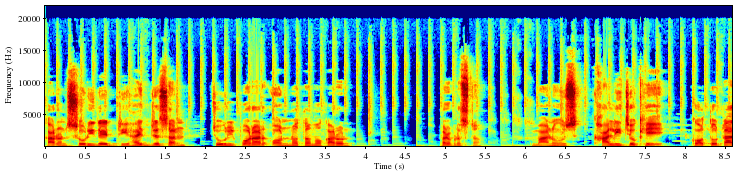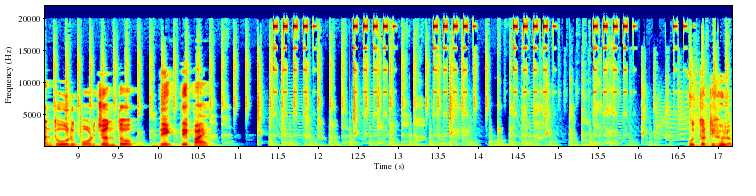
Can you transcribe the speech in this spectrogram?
কারণ শরীরের ডিহাইড্রেশন চুল পড়ার অন্যতম কারণ। প্রশ্ন। মানুষ খালি চোখে কতটা দূর পর্যন্ত দেখতে পায়? উত্তরটি হলো,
